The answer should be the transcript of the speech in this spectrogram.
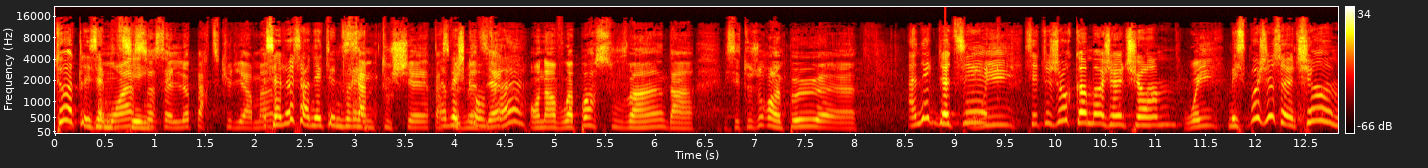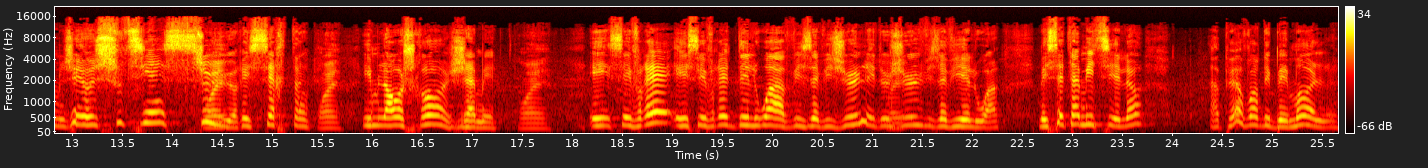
Toutes les Moi, amitiés. ça, celle-là particulièrement. Celle-là, ça en est une vraie. Ça me touchait parce Ah, que je je me disais, on n'en voit pas souvent. Dans... C'est toujours un peu. euh, Anecdotique. Oui. C'est toujours comme ah, j'ai un chum. Oui, Mais c'est pas juste un chum, j'ai un soutien sûr Ouais. et certain. oui, Il me lâchera jamais. Et c'est vrai, et c'est vrai d'Éloi vis-à-vis Jules et de. Jules vis-à-vis Éloi. Mais cette amitié-là, elle peut avoir des bémols.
